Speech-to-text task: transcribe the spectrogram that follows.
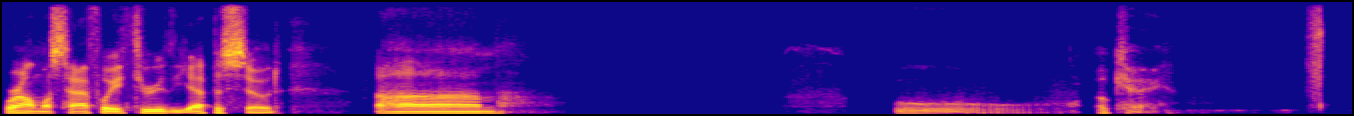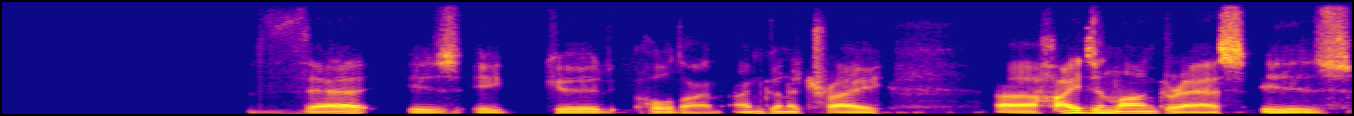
We're almost halfway through the episode. Um, ooh, okay. That is a good. Hold on. I'm going to try. Uh, Hides in Long Grass is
